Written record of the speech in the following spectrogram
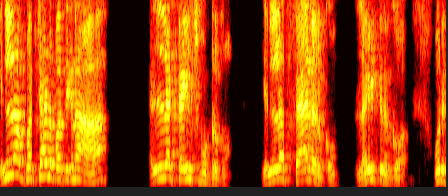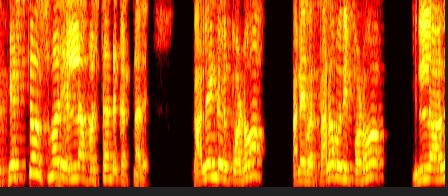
எல்லா பஸ் ஸ்டாண்டு பாத்தீங்கன்னா எல்லா டைல்ஸ் போட்டிருக்கும் எல்லா ஃபேன் இருக்கும் லைட் இருக்கும். ஒரு கெஸ்ட் ஹவுஸ் மாதிரி எல்லா பஸ் ஸ்டாண்டு கட்டினாரு. கலைஞர் படம் தலைவர் தளபதி படம் இல்லாத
